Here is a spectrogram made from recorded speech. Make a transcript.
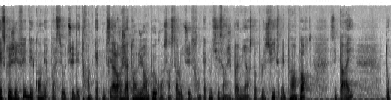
Qu'est-ce que j'ai fait dès qu'on est repassé au-dessus des 34 600 Alors j'ai attendu un peu qu'on s'installe au-dessus des 34 600, j'ai pas mis un stop loss fixe, mais peu importe, c'est pareil. Donc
